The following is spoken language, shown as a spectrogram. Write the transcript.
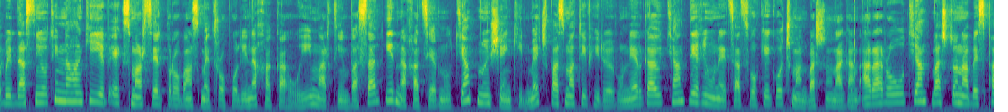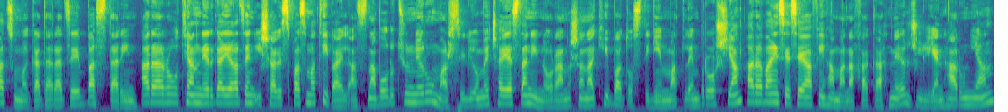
ապրիլ 17-ին նահանգի եւ էքս-Մարսել Պրովանս մետրոպոլի նախագահուի Մարտին Վասալ իր նախաձեռնությամբ նույն շենքին մեջ բազմաթիվ հյուրերու ներկայության դեղի ունեցած ողեկոչման պաշտոնական արարողության պաշտոնաբես փացումը կատարած է բաստարին արարողության ներկայացած են իշարի բազմաթիվ այլ անձնավոր հաղորդություններու Մարսիլիո մեջ Հայաստանի նորանշանակի Բադոստիգին Մատլեն Բրոշյան, Հարավային Սեսեաֆի համանախակահներ Ժուլիեն Հարունյան,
